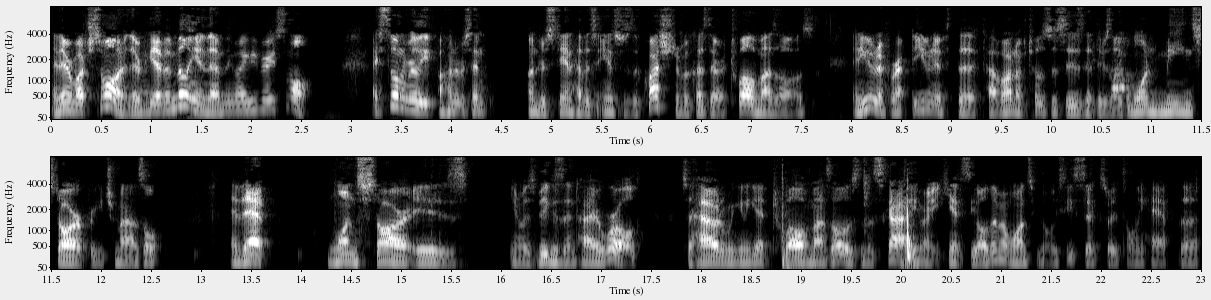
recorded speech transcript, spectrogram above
and they're much smaller. And if you have a million of them, they might be very small. I still don't really 100% understand how this answers the question because there are 12 mazalos, and even if even if the kavan of Tosus is that there's like one main star for each mazal, and that one star is you know as big as the entire world, so how are we going to get 12 mazalos in the sky? Right, you can't see all of them at once. You can only see six. Right, it's only half the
